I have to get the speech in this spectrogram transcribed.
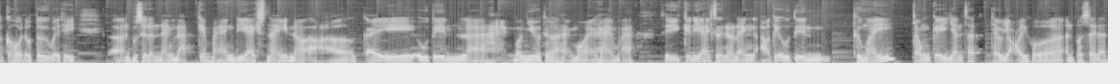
uh, cơ hội đầu tư. Vậy thì uh, Ờ, anh Poseidon đang đặt cái mạng DX này nó ở cái ưu tiên là hạng bao nhiêu, tức là hạng một, hạng hai, hạng ba. Thì cái DX này nó đang ở cái ưu tiên thứ mấy trong cái danh sách theo dõi của anh Poseidon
